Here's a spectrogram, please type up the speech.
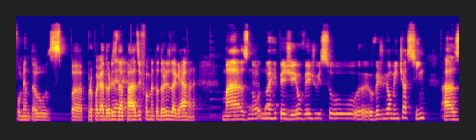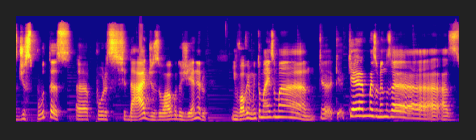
fomenta, os uh, propagadores é. da paz e fomentadores da guerra, né? Mas no, no, RPG eu vejo isso, eu vejo realmente assim. As disputas uh, por cidades ou algo do gênero envolvem muito mais uma. Uh, que, que, é mais ou menos a, as,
